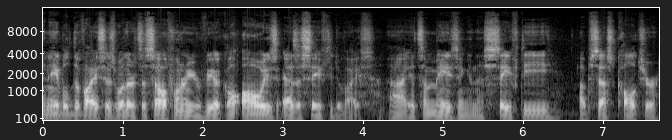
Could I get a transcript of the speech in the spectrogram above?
enabled devices, whether it's a cell phone or your vehicle, always as a safety device. Uh, it's amazing in this safety obsessed culture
